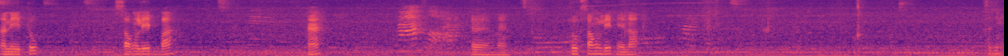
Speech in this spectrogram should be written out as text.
อันอันนี้ตุ๊กสองลิตรปะฮะน้ำเหรอเออแม่นตุ๊กสองลิตรนี่เนาะตัวนี้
